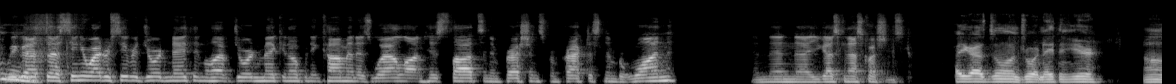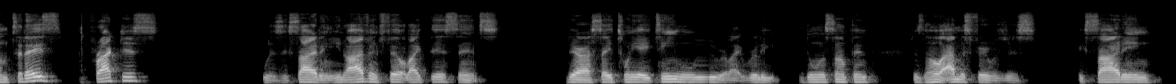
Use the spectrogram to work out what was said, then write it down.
We got uh, senior wide receiver Jordan Nathan. We'll have Jordan make an opening comment as well on his thoughts and impressions from practice number one, and then uh, you guys can ask questions. How you guys doing? Jordan Nathan here. Um, today's practice was exciting. You know, I haven't felt like this since, dare I say, 2018 when we were like really doing something. Just the whole atmosphere was just exciting.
